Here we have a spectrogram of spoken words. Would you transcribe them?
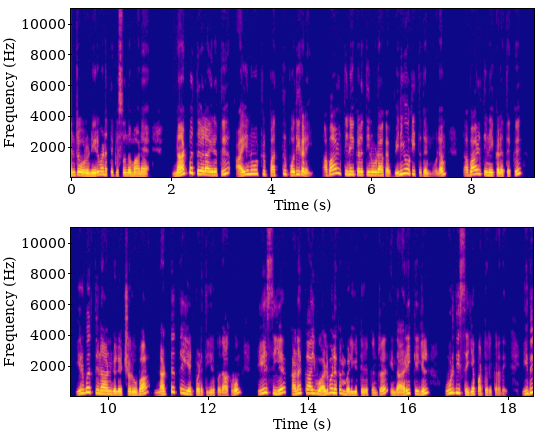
என்ற ஒரு நிறுவனத்துக்கு சொந்தமான நாற்பத்தி ஏழாயிரத்து ஐநூற்று பத்து பொதிகளை தபால் திணைக்களத்தினூடாக விநியோகித்ததன் மூலம் தபால் திணைக்களத்துக்கு இருபத்தி நான்கு லட்சம் ரூபாய் நட்டத்தை ஏற்படுத்தி இருப்பதாகவும் தேசிய கணக்காய்வு அலுவலகம் வெளியிட்டிருக்கின்ற இந்த அறிக்கையில் உறுதி செய்யப்பட்டிருக்கிறது. இது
